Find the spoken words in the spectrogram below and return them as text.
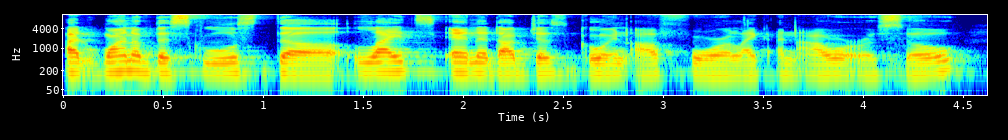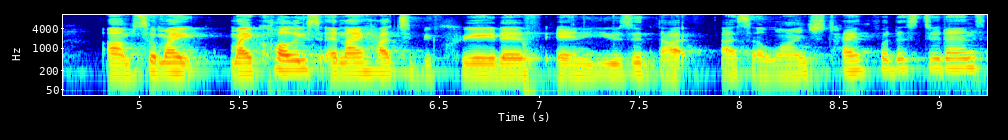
at one of the schools, the lights ended up just going off for like an hour or so. Um, so my, my colleagues and I had to be creative in using that as a lunch time for the students.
